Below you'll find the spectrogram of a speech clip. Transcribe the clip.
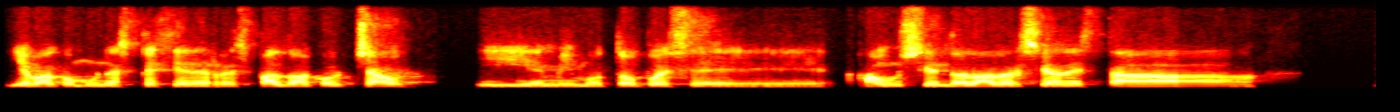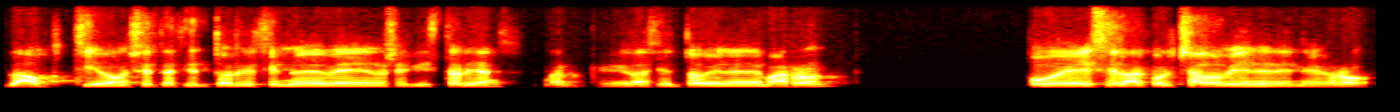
lleva como una especie de respaldo acolchado y en mi moto, pues, eh, aún siendo la versión esta, la Option 719, no sé qué historias, bueno, que el asiento viene de marrón, pues el acolchado viene de negro.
